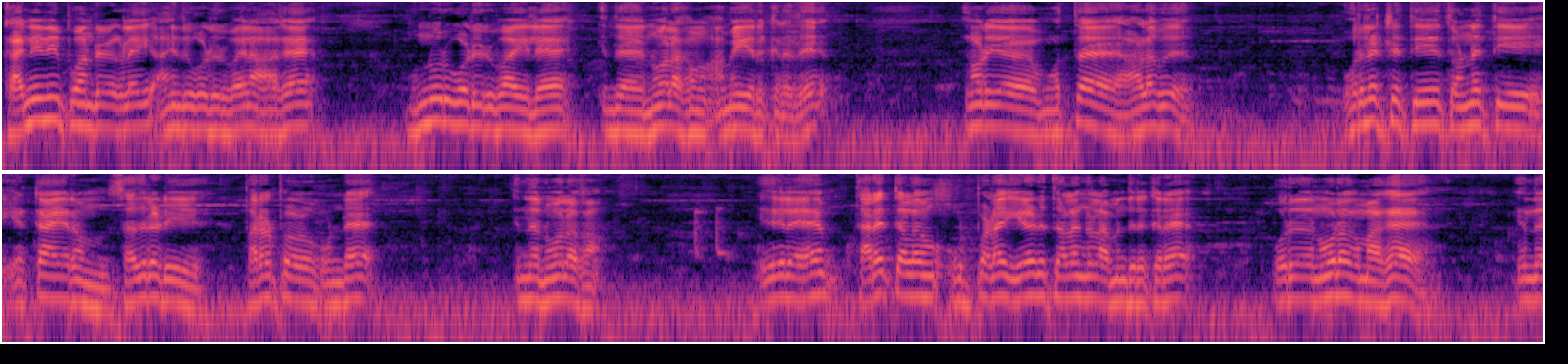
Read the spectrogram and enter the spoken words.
கணினி போன்றவைகளை ஐந்து கோடி ரூபாயிலும் ஆக முந்நூறு கோடி ரூபாயில் இந்த நூலகம் அமைய இருக்கிறது அதனுடைய மொத்த அளவு ஒரு லட்சத்தி தொண்ணூற்றி எட்டாயிரம் சதுரடி பரப்பளவு கொண்ட இந்த நூலகம். இதில் தரைத்தளம் உட்பட ஏழு தளங்கள் அமைந்திருக்கிற ஒரு நூலகமாக இந்த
